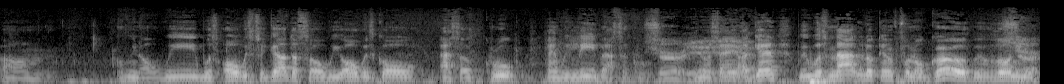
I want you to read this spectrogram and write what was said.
Um, you know, we was always together, so we always go as a group and we leave as a group. Sure, yeah, You know what I'm yeah, saying? yeah. Again, we was not looking for no girls. We was only, Sure.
